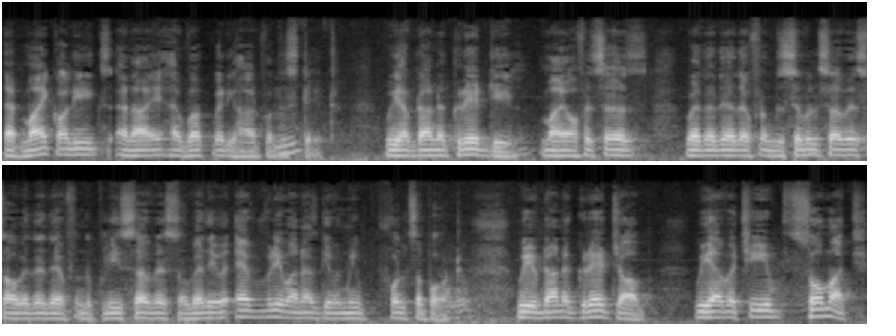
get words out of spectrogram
that my colleagues and I have worked very hard for the state. We have done a great deal. My officers, whether they are from the civil service or whether they are from the police service or whether everyone has given me full support. We have done a great job. We have achieved so much.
